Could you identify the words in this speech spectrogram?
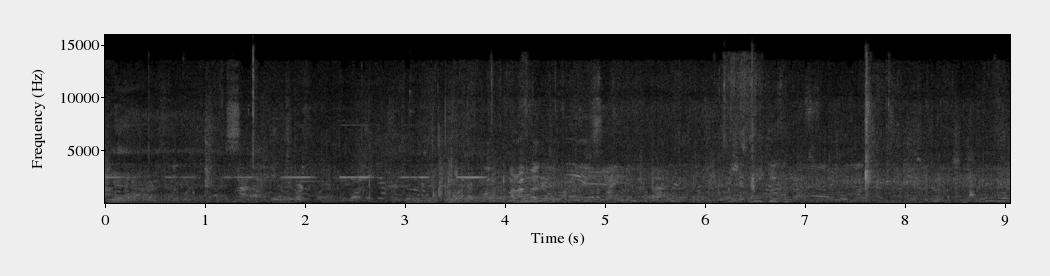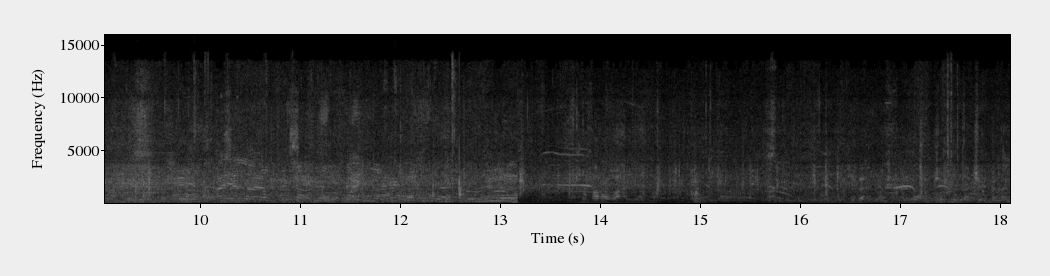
شوف منا شوف منا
